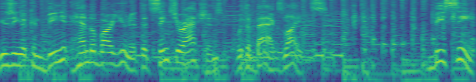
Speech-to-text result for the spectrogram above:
using a convenient handlebar unit that syncs your actions with the bag's lights. Be seen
